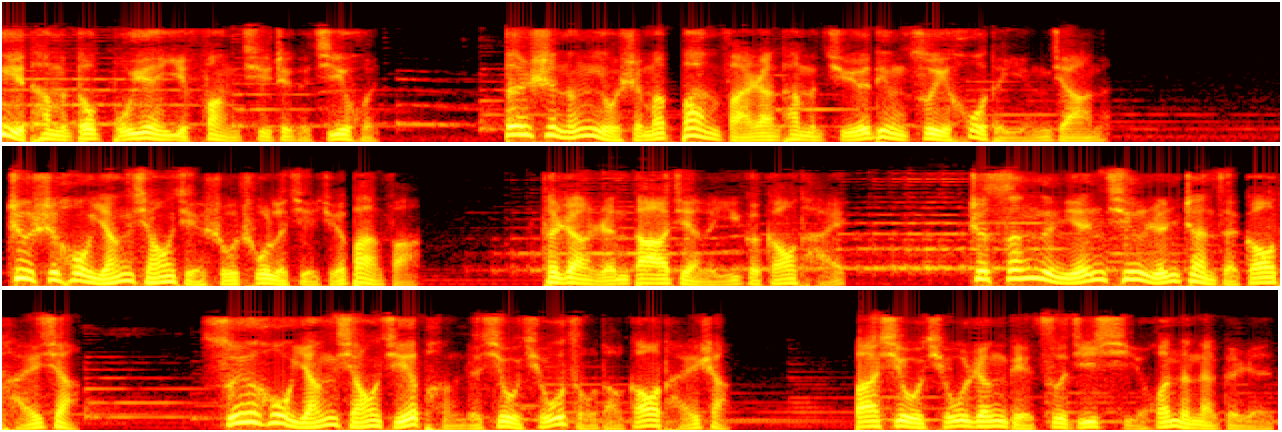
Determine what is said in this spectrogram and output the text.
以他们都不愿意放弃这个机会。但是能有什么办法让他们决定最后的赢家呢？这时候杨小姐说出了解决办法，她让人搭建了一个高台，这三个年轻人站在高台下。随后，杨小姐捧着绣球走到高台上，把绣球扔给自己喜欢的那个人。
